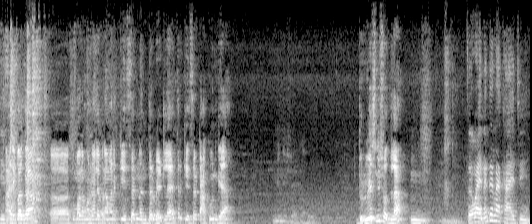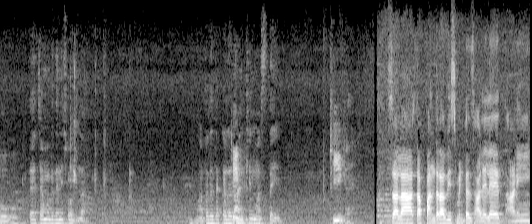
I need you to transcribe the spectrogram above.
केसर आणि बघा अं, तुम्हाला म्हणाल्याप्रमाणे केसर नंतर भेटलाय तर केसर टाकून घ्या. दुर्वेशनी शोधला. चव आहे ना त्याला खायची. हो. त्याच्यामुळे त्याने शोधला. आता त्याचा कलर ठीक. आणखीन मस्त आहे. ठीक आहे. चला आता पंधरा वीस मिनिटं झालेले आहेत आणि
